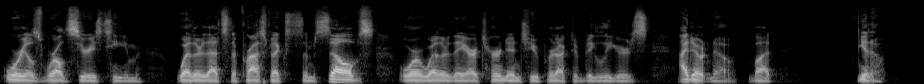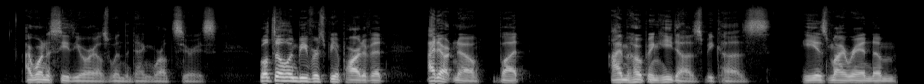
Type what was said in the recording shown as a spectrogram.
Orioles World Series team whether that's the prospects themselves or whether they are turned into productive big leaguers, I don't know. But, you know, I want to see the Orioles win the dang World Series. Will Dylan Beavers be a part of it? I don't know, but I'm hoping he does because he is my random,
